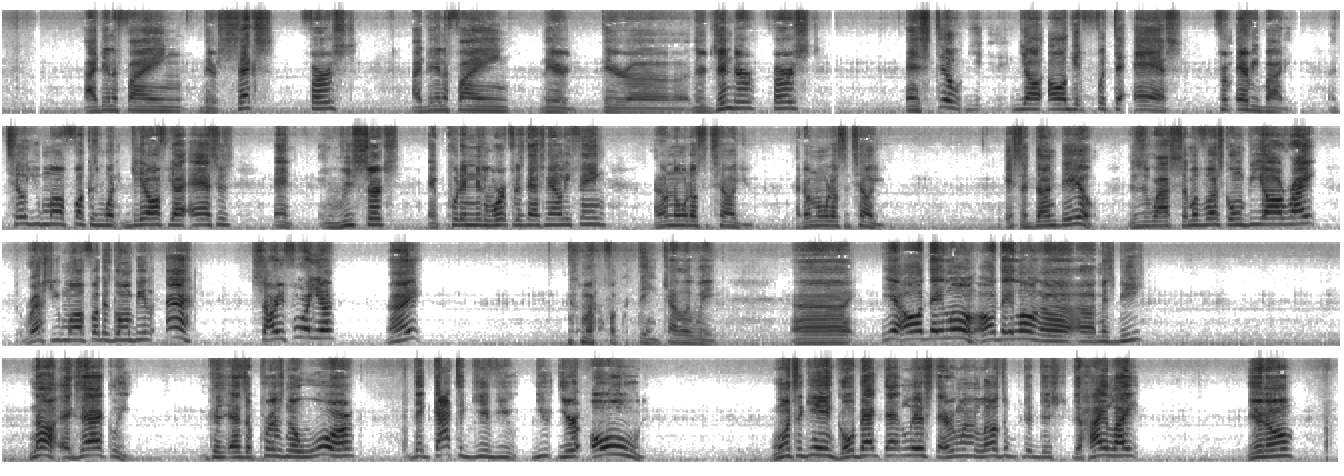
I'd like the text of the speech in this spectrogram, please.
identifying their sex first, identifying their their uh their gender first, and still y'all all get foot to ass from everybody. Until you motherfuckers want to get off your asses and, research and put in the work for this nationality thing, I don't know what else to tell you. I don't know what else to tell you. It's a done deal. This is why some of us gonna be all right. The rest of you motherfuckers gonna be, eh, sorry for you. Right? Motherfucker thing, Callaway. Uh, yeah, all day long, all day long, uh, uh, Miss B. No, exactly. Because as a prisoner of war, they got to give you you you're old. Once again, go back that list. Everyone loves to, to highlight. You know,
